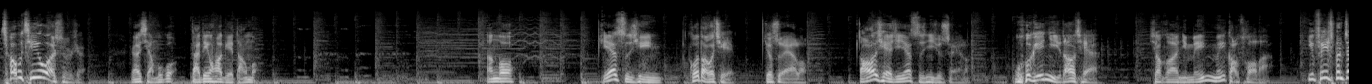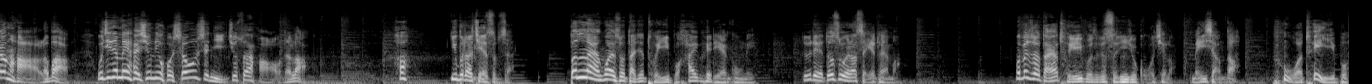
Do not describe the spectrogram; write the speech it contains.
瞧不起我是不是？然后想不过，打电话给党某。狼哥，这件事情给我道个歉就算了，道了歉这件事情就算了。我给你道歉，小何，你没没搞错吧？你非常长哈了吧？我今天没害兄弟伙收拾你就算好的了。好，你不道歉是不是？本来我还说大家退一步海阔天空的，对不对？都是为了社团嘛。我本说大家退一步这个事情就过去了，没想到我退一步，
